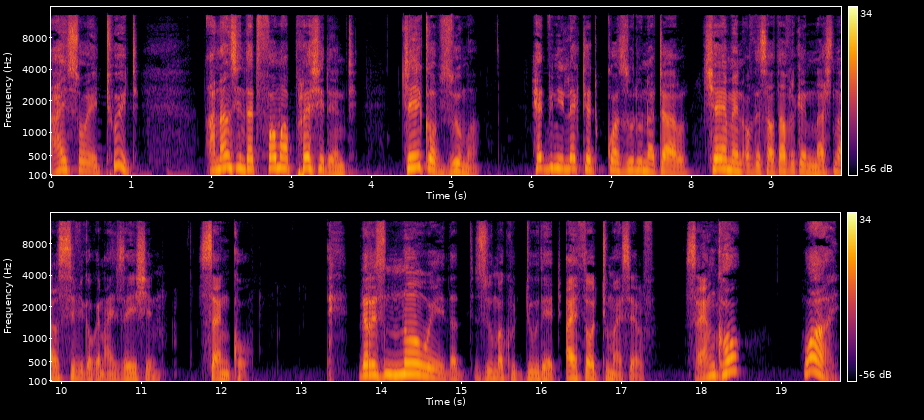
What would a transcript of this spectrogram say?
I saw a tweet announcing that former President Jacob Zuma had been elected KwaZulu Natal chairman of the South African National Civic Organization, SANCO. there is no way that Zuma could do that, I thought to myself. SANCO? Why?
